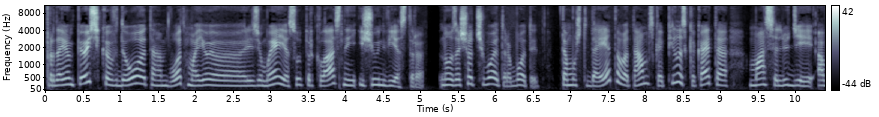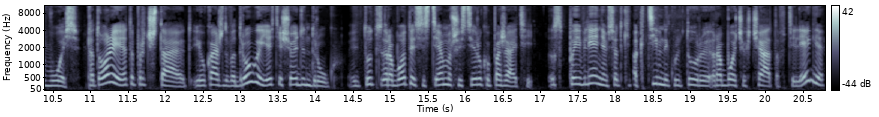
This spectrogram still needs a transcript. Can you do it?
продаем песиков до там вот мое резюме, я супер классный, ищу инвестора. Но за счет чего это работает? Потому что до этого там скопилась какая-то масса людей, авось, которые это прочитают. И у каждого друга есть еще один друг. И тут работает система шести рукопожатий. С появлением все-таки активной культуры рабочих чатов в телеге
